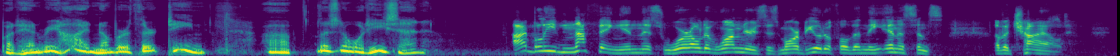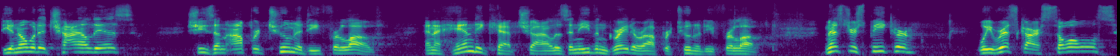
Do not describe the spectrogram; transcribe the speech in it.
But Henry Hyde, number thirteen. Uh, listen to what he said. I believe nothing in this world of wonders is more beautiful than the innocence of a child. Do you know what a child is? She's an opportunity for love. And a handicapped child is an even greater opportunity for love. Mr. Speaker, we risk our souls,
